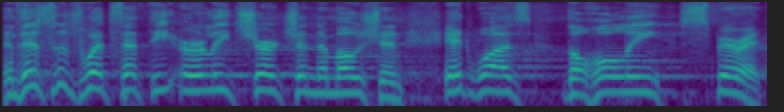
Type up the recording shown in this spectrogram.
And this is what set the early church into motion. It was the Holy Spirit.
